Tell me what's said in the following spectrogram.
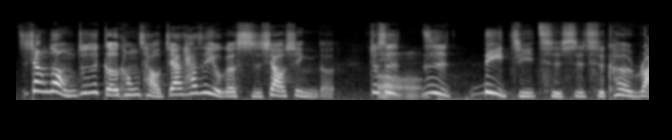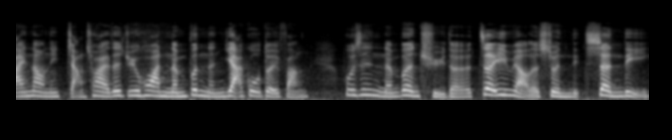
像这种就是隔空吵架，它是有个时效性的，就是日立即此时此刻 right now 你讲出来这句话能不能压过对方，或是能不能取得这一秒的顺利胜利，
